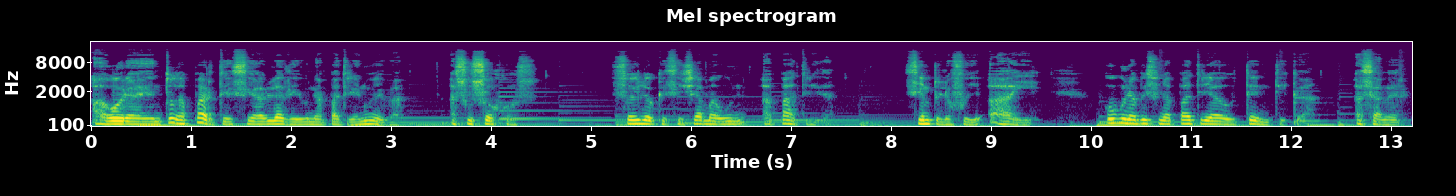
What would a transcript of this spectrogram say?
Ahora en todas partes se habla de una patria nueva. A sus ojos, soy lo que se llama un apátrida. Siempre lo fui. ¡Ay! Hubo una vez una patria auténtica, a saber,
